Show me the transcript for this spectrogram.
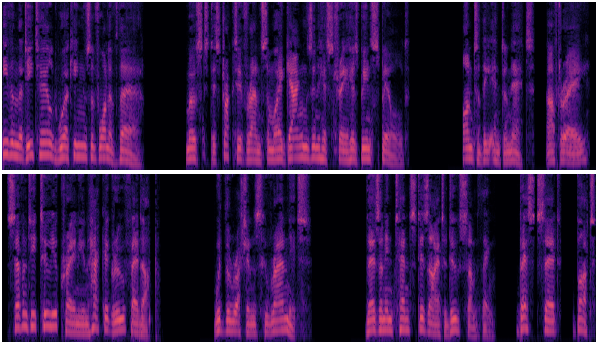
Even the detailed workings of one of their most destructive ransomware gangs in history has been spilled onto the internet, after a 72 Ukrainian hacker grew fed up with the Russians who ran it. There's an intense desire to do something, Best said, but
